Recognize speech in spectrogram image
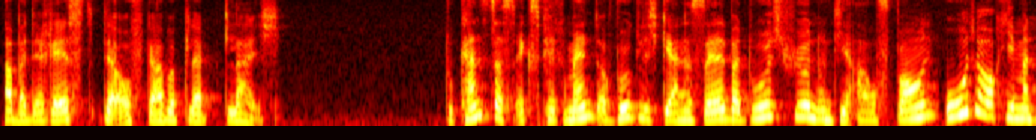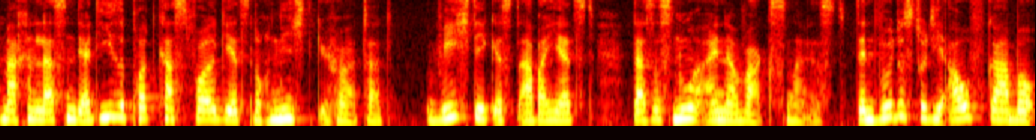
aber der Rest der Aufgabe bleibt gleich. Du kannst das Experiment auch wirklich gerne selber durchführen und dir aufbauen oder auch jemand machen lassen, der diese Podcast-Folge jetzt noch nicht gehört hat. Wichtig ist aber jetzt, dass es nur ein Erwachsener ist. Denn würdest du die Aufgabe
